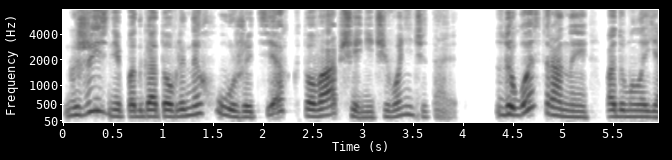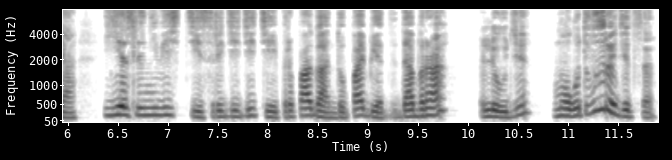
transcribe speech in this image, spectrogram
к жизни подготовлены хуже тех, кто вообще ничего не читает. С другой стороны, подумала я, если не вести среди детей пропаганду победы добра, люди могут выродиться.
